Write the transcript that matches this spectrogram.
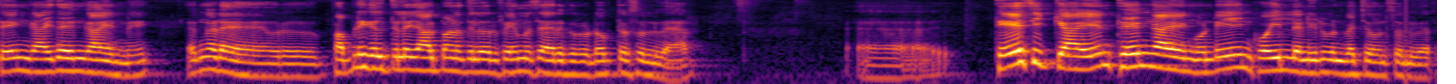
தேங்காய் தேங்காய் எண்ணெய். எங்களோட ஒரு பப்ளிக் ஹெல்த்தில் யாழ்ப்பாணத்தில் ஒரு ஃபேமஸாக இருக்கிற டாக்டர் சொல்லுவார் தேசிக்காயன் தேங்காயம் கொண்டே கோயிலில் நிறுவன் வச்சவன் சொல்லுவார்.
